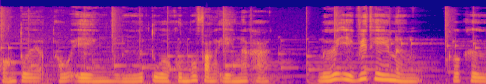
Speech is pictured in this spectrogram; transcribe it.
ของตัวเราเอง หรือตัวคุณผู้ฟังเองนะคะ หรืออีกวิธีหนึ่งก็คือ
